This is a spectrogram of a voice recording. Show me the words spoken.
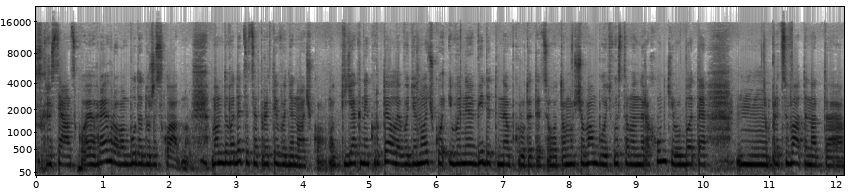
з християнського егрегора, вам буде дуже складно. Вам доведеться це пройти в одиночку. От як не крути, але в одиночку, і ви не обідете, не обкрутите цього, тому що вам будуть виставлені рахунки, ви будете м, працювати над. е,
